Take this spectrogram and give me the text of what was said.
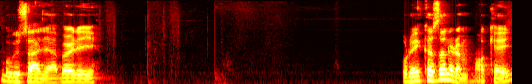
Bu güzel ya. Böyle iyi. Burayı kazanırım. Okey.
